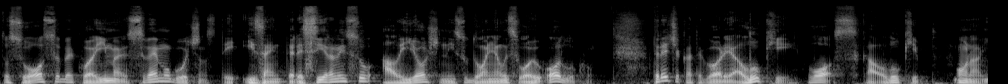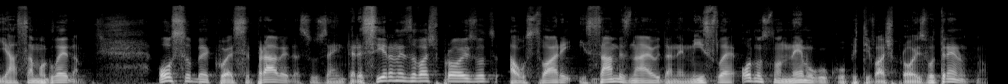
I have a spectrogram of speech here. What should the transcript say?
to su osobe koje imaju sve mogućnosti i zainteresirani su, ali još nisu donijeli svoju odluku. Treća kategorija, looky, loss, kao looky, ono, ja samo gledam. Osobe koje se prave da su zainteresirane za vaš proizvod, a u stvari i same znaju da ne misle, odnosno ne mogu kupiti vaš proizvod trenutno.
